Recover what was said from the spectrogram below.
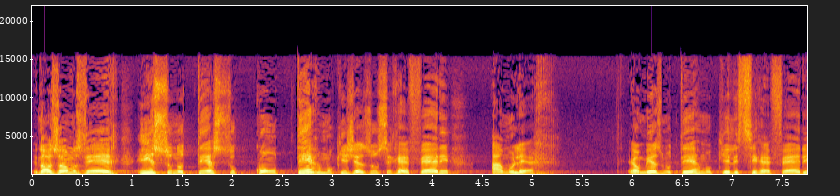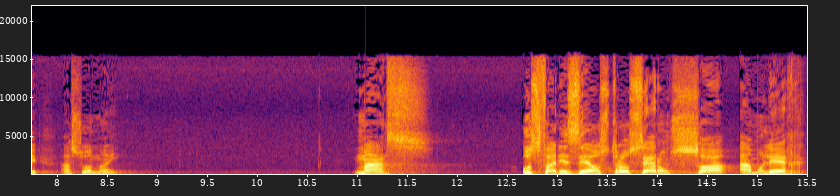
E nós vamos ver isso no texto com o termo que Jesus se refere à mulher. É o mesmo termo que ele se refere à sua mãe. Mas, os fariseus trouxeram só a mulher.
